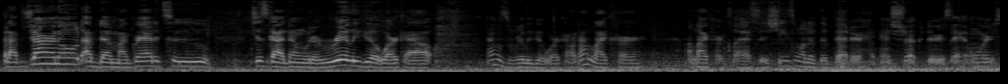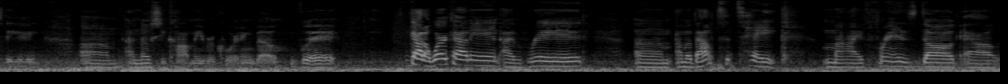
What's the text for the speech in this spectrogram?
But I've journaled. I've done my gratitude. Just got done with a really good workout. That was a really good workout. I like her. I like her classes. She's one of the better instructors at Orange Theory. Um, I know she caught me recording though, but got a workout in. I've read. Um, I'm about to take my friend's dog out.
